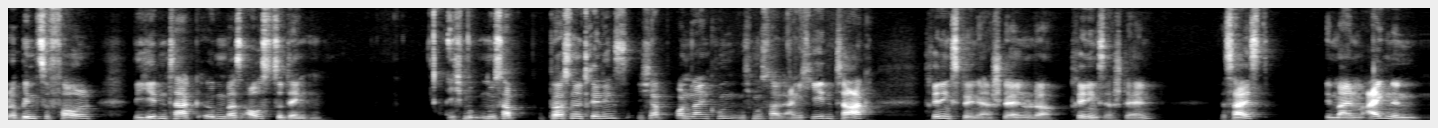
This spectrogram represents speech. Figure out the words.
oder bin zu faul, mir jeden Tag irgendwas auszudenken ich muss habe Personal Trainings, ich habe Online-Kunden, ich muss halt eigentlich jeden Tag Trainingspläne erstellen oder Trainings erstellen. Das heißt, in meinem eigenen,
